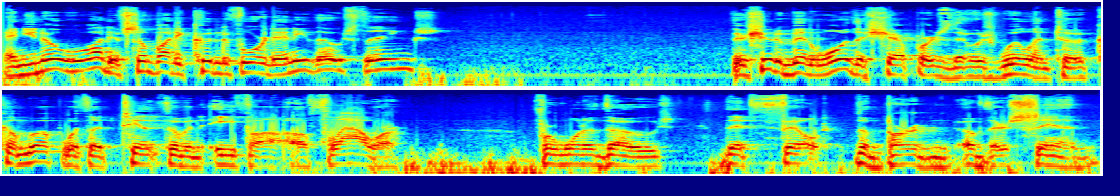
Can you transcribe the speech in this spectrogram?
And you know what? If somebody couldn't afford any of those things, there should have been one of the shepherds that was willing to come up with a tenth of an ephah of flour for one of those that felt the burden of their sin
